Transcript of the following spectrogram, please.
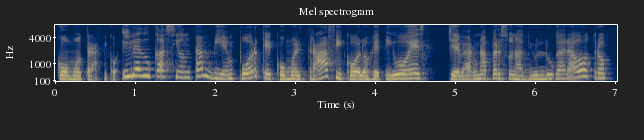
como tráfico. Y la educación también, porque como el tráfico, el objetivo es llevar a una persona de un lugar a otro,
